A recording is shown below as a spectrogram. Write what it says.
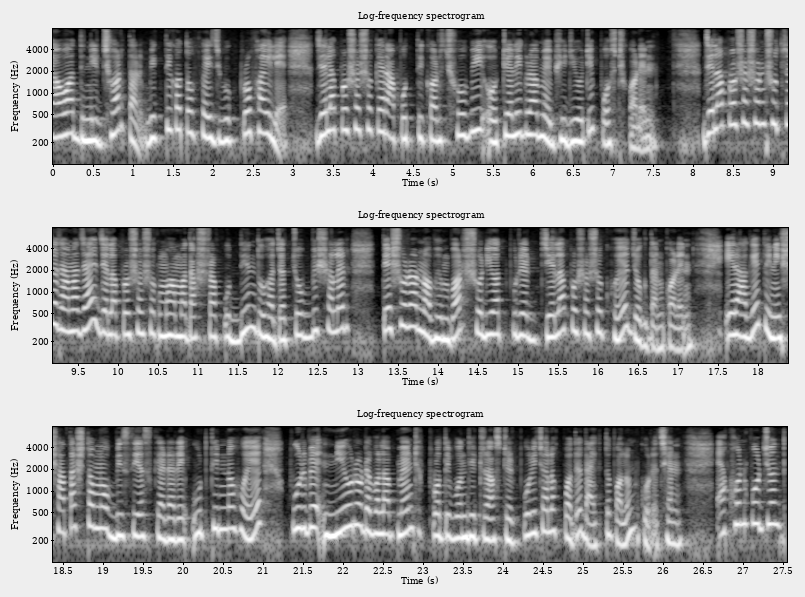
জাওয়াদ নির্ঝর তার ব্যক্তিগত ফেসবুক প্রোফাইলে জেলা প্রশাসকের আপত্তিকর ছবি ও টেলিগ্রামে ভিডিওটি পোস্ট করেন। জেলা প্রশাসন সূত্রে জানা যায়, জেলা প্রশাসক মোহাম্মদ আশরাফ উদ্দিন দু হাজার চব্বিশ সালের তেসরা নভেম্বর শরীয়তপুরের জেলা প্রশাসক হয়ে যোগদান করেন। এর আগে তিনি সাতাশতম বিসিএস ক্যাডারে উত্তীর্ণ হয়ে পূর্বে নিউরো ডেভেলপমেন্ট প্রতিবন্ধী ট্রাস্টের পরিচালক পদে দায়িত্ব পালন করেছেন। এখন পর্যন্ত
